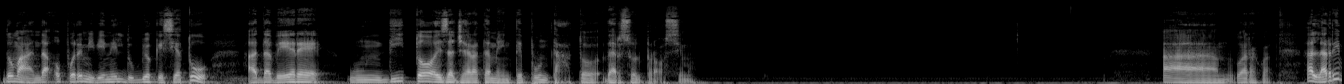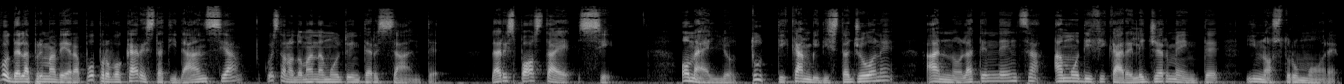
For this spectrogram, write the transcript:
domanda, oppure mi viene il dubbio che sia tu ad avere un dito esageratamente puntato verso il prossimo. Ah, guarda qua. All'arrivo della primavera può provocare stati d'ansia? Questa è una domanda molto interessante. La risposta è sì. O meglio, tutti i cambi di stagione hanno la tendenza a modificare leggermente il nostro umore.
